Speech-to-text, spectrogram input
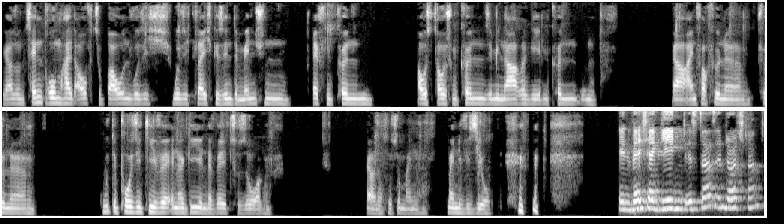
ja, so ein Zentrum halt aufzubauen, wo sich, wo sich gleichgesinnte Menschen treffen können, austauschen können, Seminare geben können und ja, einfach für eine, für eine gute, positive Energie in der Welt zu sorgen. Ja, das ist so meine, meine Vision. In welcher Gegend ist das in Deutschland?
